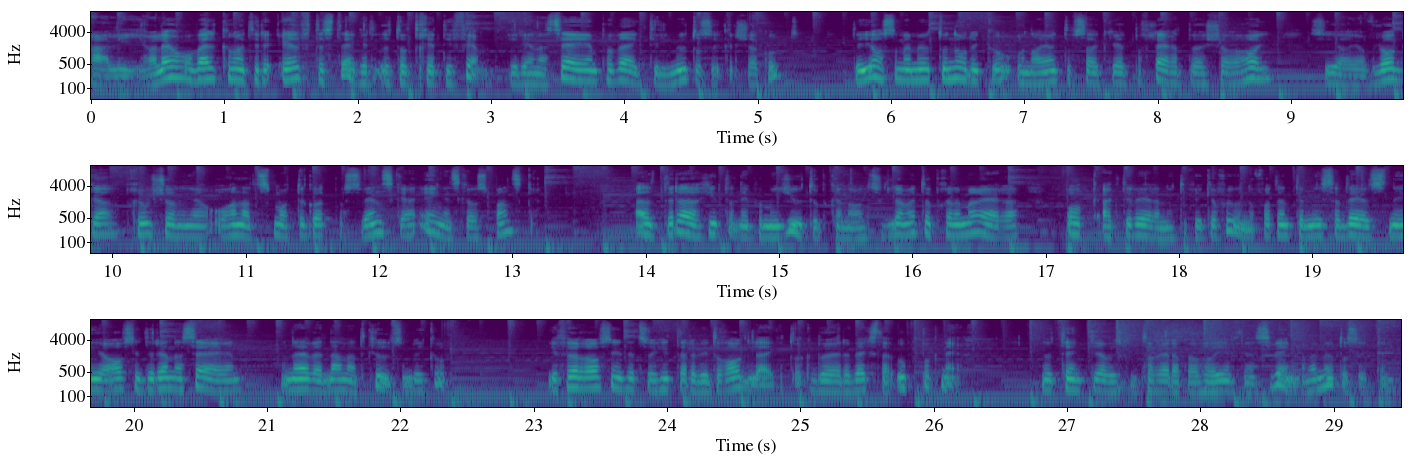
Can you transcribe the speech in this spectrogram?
Halli hallå och välkomna till det elfte steget utav 35 i denna serien på väg till motorcykelkörkort. Det är jag som är Motor Nordico och när jag inte försöker hjälpa fler att börja köra hoj så gör jag vloggar, provkörningar och annat smått och gott på svenska, engelska och spanska. Allt det där hittar ni på min Youtube-kanal så glöm inte att prenumerera och aktivera notifikationer för att inte missa dels nya avsnitt i denna serien men även annat kul som dyker upp. I förra avsnittet så hittade vi dragläget och började växla upp och ner. Nu tänkte jag vi skulle ta reda på hur egentligen svänger med motorcykeln.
